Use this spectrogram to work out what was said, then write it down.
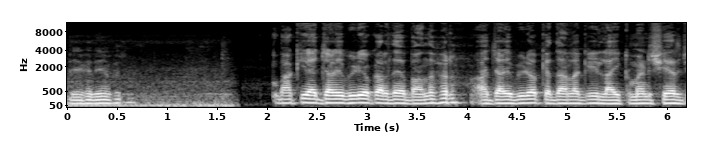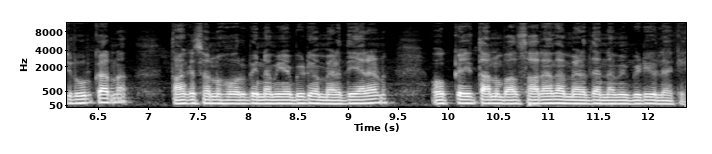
ਦੇਖਦੇ ਆ ਫਿਰ। ਬਾਕੀ ਅੱਜ ਵਾਲੀ ਵੀਡੀਓ ਕਰਦੇ ਆ ਬੰਦ ਫਿਰ। ਅੱਜ ਵਾਲੀ ਵੀਡੀਓ ਕਿੱਦਾਂ ਲੱਗੀ ਲਾਈਕ ਕਮੈਂਟ ਸ਼ੇਅਰ ਜ਼ਰੂਰ ਕਰਨਾ ਤਾਂ ਕਿ ਸਾਨੂੰ ਹੋਰ ਵੀ ਨਵੀਆਂ ਵੀਡੀਓ ਮਿਲਦੀਆਂ ਰਹਿਣ। ਓਕੇ ਜੀ, ਧੰਨਵਾਦ ਸਾਰਿਆਂ ਦਾ। ਮਿਲਦੇ ਨਵੀਂ ਵੀਡੀਓ ਲੈ ਕੇ।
